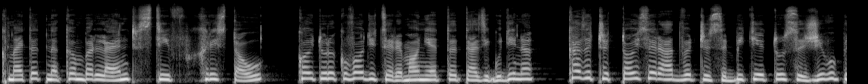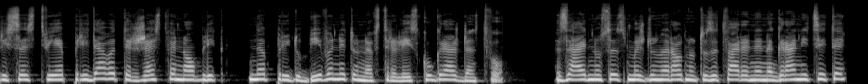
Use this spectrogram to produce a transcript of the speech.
Кметът на Къмбърленд Стив Христол, който ръководи церемонията тази година, каза, че той се радва, че събитието с живо присъствие придава тържествен облик на придобиването на австралийско гражданство. Заедно с международното затваряне на границите,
